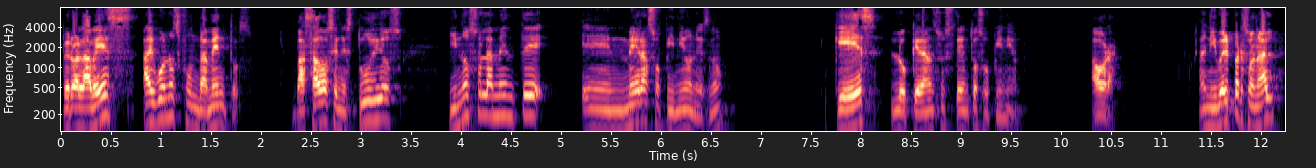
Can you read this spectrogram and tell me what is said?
pero a la vez hay buenos fundamentos basados en estudios y no solamente en meras opiniones, ¿no? Que es lo que dan sustento a su opinión. Ahora, a nivel personal,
